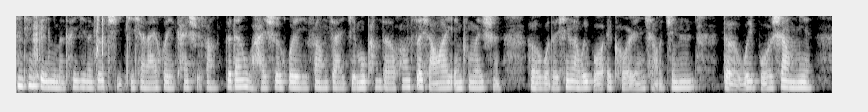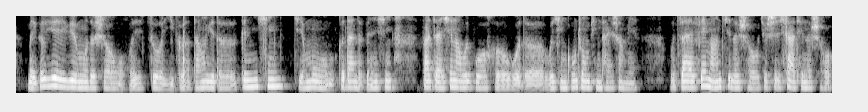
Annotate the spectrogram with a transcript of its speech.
今天给你们推荐的歌曲，接下来会开始放歌单，我还是会放在节目旁的黄色小 Y information 和我的新浪微博 echo 任小军的微博上面。每个月月末的时候，我会做一个当月的更新，节目歌单的更新，发在新浪微博和我的微信公众平台上面。我在非忙季的时候，就是夏天的时候，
